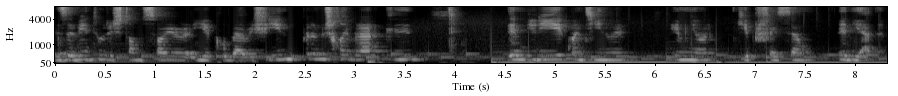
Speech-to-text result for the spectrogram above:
As Aventuras de Tom Sawyer e Huckleberry Finn, para nos relembrar que a melhoria contínua é melhor que a perfeição adiada.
